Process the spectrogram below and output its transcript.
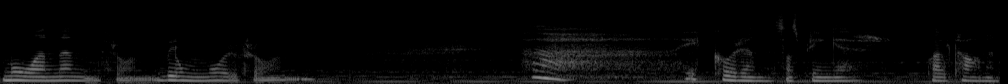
månen, från blommor, från ah ekorren som springer på altanen.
